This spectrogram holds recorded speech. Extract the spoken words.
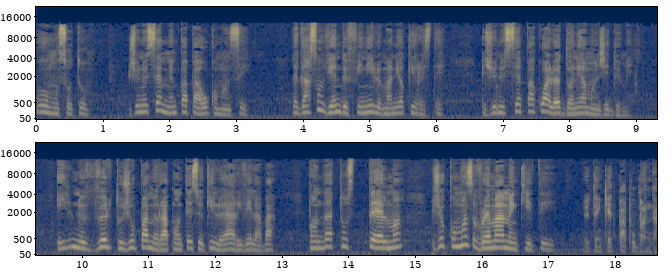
Oh, Moussoto, je ne sais même pas par où commencer. Les garçons viennent de finir le manioc qui restait. Et je ne sais pas quoi leur donner à manger demain. Et ils ne veulent toujours pas me raconter ce qui leur est arrivé là-bas. Pendant tous tellement, je commence vraiment à m'inquiéter. Ne t'inquiète pas pour Banda.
